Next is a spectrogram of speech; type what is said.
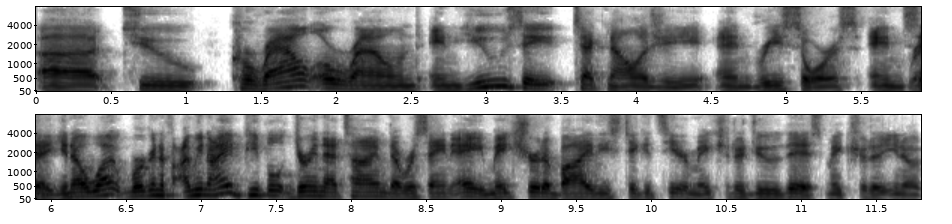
uh to corral around and use a technology and resource and say, right. you know what, we're gonna. I mean, I had people during that time that were saying, "Hey, make sure to buy these tickets here. Make sure to do this. Make sure to you know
